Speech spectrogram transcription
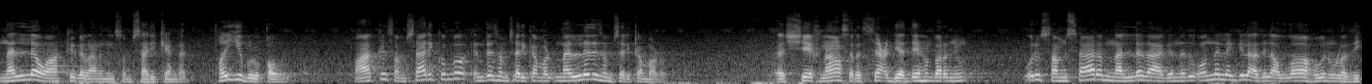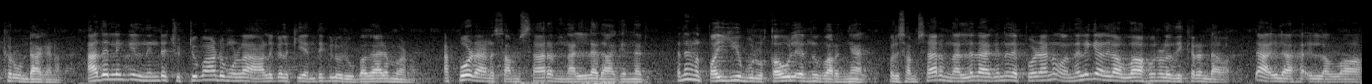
നല്ല വാക്കുകളാണ് നീ സംസാരിക്കേണ്ടത്. തയ്യിബുൽ ഖൗൽ. വാക്ക് സംസാരിക്കുമ്പോൾ എന്ത് സംസാരിക്കാൻ പാടും? നല്ലത് സംസാരിക്കാൻ പാടും. ഷേഖ് നാസർ സഅദി അദ്ദേഹം പറഞ്ഞു ഒരു സംസാരം നല്ലതാകുന്നത് ഒന്നല്ലെങ്കിൽ അതിൽ അള്ളാഹുവിനുള്ള ദിക്കർ ഉണ്ടാകണം. അതല്ലെങ്കിൽ നിന്റെ ചുറ്റുപാടുമുള്ള ആളുകൾക്ക് എന്തെങ്കിലും ഒരു ഉപകാരം വേണം. അപ്പോഴാണ് സംസാരം നല്ലതാകുന്നത്. അതാണ് തയ്യബുൽ കൗൽ എന്ന് പറഞ്ഞാൽ. ഒരു സംസാരം നല്ലതാകുന്നത് എപ്പോഴാണ്? ഒന്നല്ലെങ്കിൽ അതിൽ അള്ളാഹുവിനുള്ള ദിക്കർ ഉണ്ടാവാം. ലാ ഇലാഹ ഇല്ലാ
